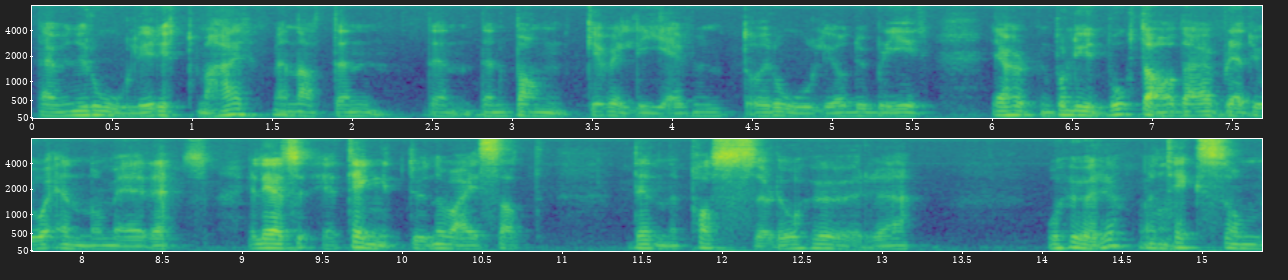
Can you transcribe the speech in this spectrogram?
Det er jo en rolig rytme her, men at den, den, den banker veldig jevnt og rolig, og du blir Jeg hørte den på lydbok, da, og der ble det jo enda mer Eller jeg, jeg tenkte underveis at denne passer det å høre å høre. En tekst som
